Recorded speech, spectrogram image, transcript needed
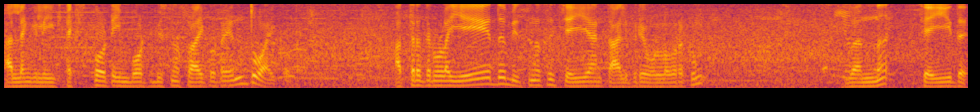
അല്ലെങ്കിൽ ഈ എക്സ്പോർട്ട് ഇമ്പോർട്ട് ബിസിനസ് ആയിക്കോട്ടെ എന്തും ആയിക്കോട്ടെ. അത്തരത്തിലുള്ള ഏത് ബിസിനസ് ചെയ്യാൻ താല്പര്യമുള്ളവർക്കും വന്ന് ചെയ്ത്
